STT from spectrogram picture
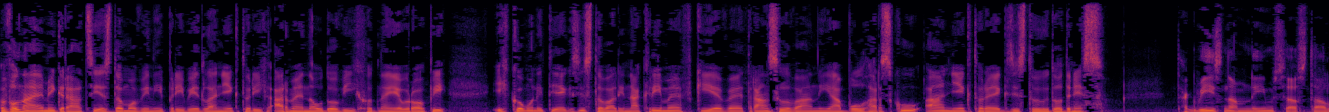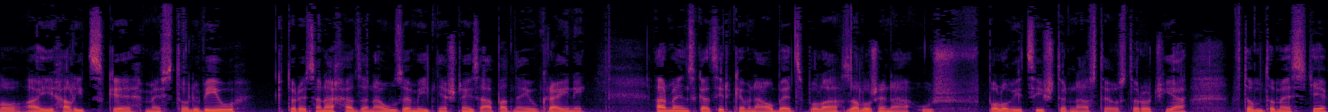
Vlna emigrácie z domoviny priviedla niektorých Arménov do východnej Európy. Ich komunity existovali na Kríme, v Kieve, Transylvánii a Bulharsku a niektoré existujú dodnes. Tak významným sa stalo aj halické mesto Lviv, ktoré sa nachádza na území dnešnej západnej Ukrajiny. Arménska cirkevná obec bola založená už v polovici 14. storočia v tomto meste,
